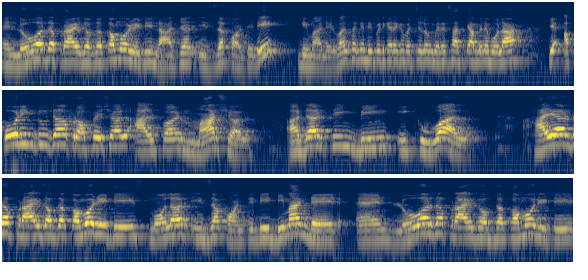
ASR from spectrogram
and lower the price of the commodity larger is the quantity demanded one second repeat करेंगे बच्चे लोग, मेरे साथ क्या मैंने बोला? कि according to the professional Alfred Marshall other thing being equal higher the price of the commodity, smaller is the quantity demanded and lower the price of the commodity,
